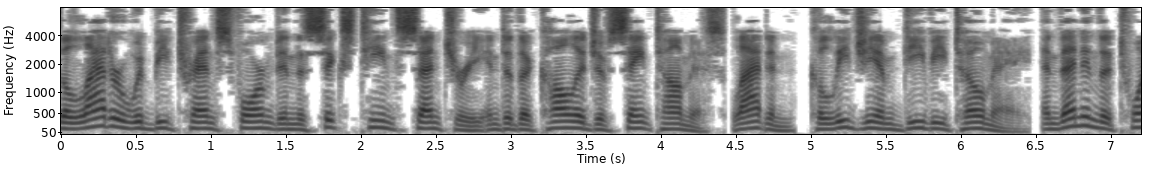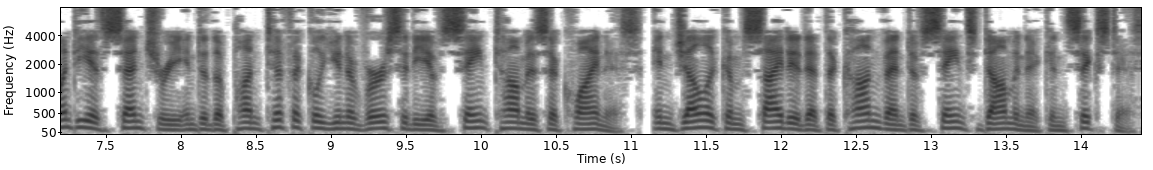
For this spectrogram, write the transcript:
The latter would be transformed in the 16th century into the College of St. Thomas Latin, Collegium Divi Thomae, and then in the 20th century into the Pontifical University of St. Thomas Aquinas, Angelicum sited at the convent of Saints Dominic and Sixtus.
